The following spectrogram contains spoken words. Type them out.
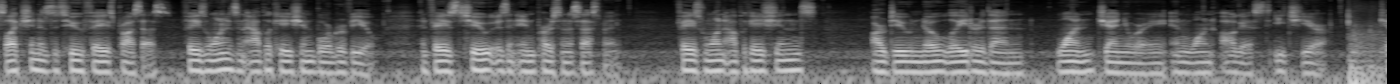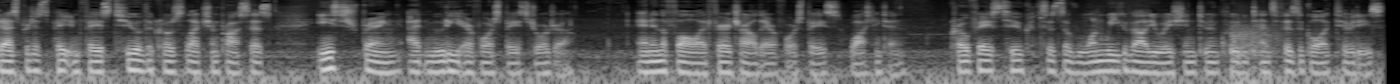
Selection is a two phase process. Phase 1 is an application board review and Phase 2 is an in person assessment. Phase 1 applications are due no later than 1 January and 1 August each year. Cadets participate in Phase 2 of the Crow selection process each spring at Moody Air Force Base, Georgia, and in the fall at Fairchild Air Force Base, Washington. Crow Phase 2 consists of one week evaluation to include intense physical activities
